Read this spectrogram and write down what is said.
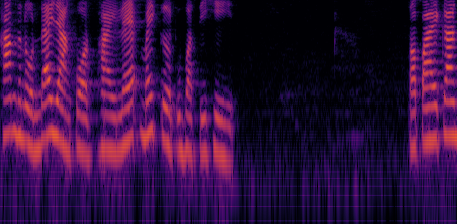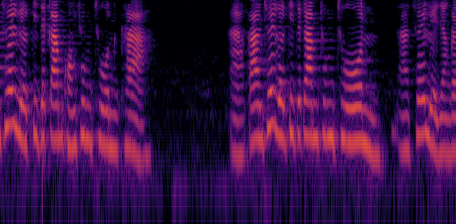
ข้ามถนนได้อย่างปลอดภัยและไม่เกิดอุบัติเหตุ ต่อไปการช่วยเหลือกิจกรรมของชุมชนค่ะการช่วยเหลือกิจกรรมชุมชน ช่วยเหลืออย่างไร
